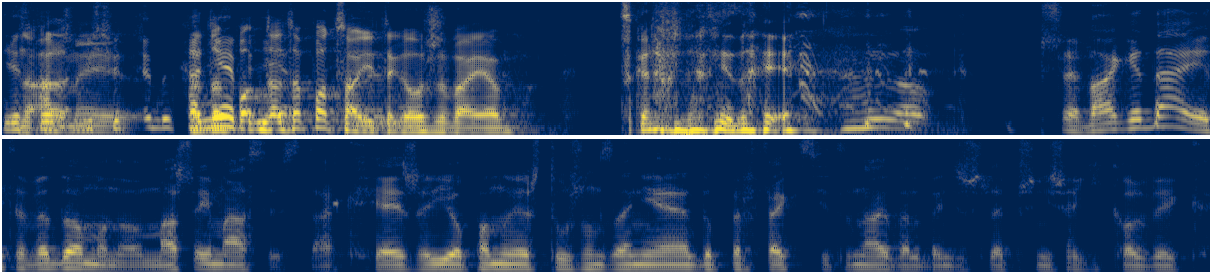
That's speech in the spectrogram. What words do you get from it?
Jest no, to oczywiście my... no, to po, no to po co oni tego używają? Skoro to nie daje. No, przewagę daje, to wiadomo, no, masz aim assist, tak? Jeżeli opanujesz to urządzenie do perfekcji, to nadal będziesz lepszy niż jakikolwiek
